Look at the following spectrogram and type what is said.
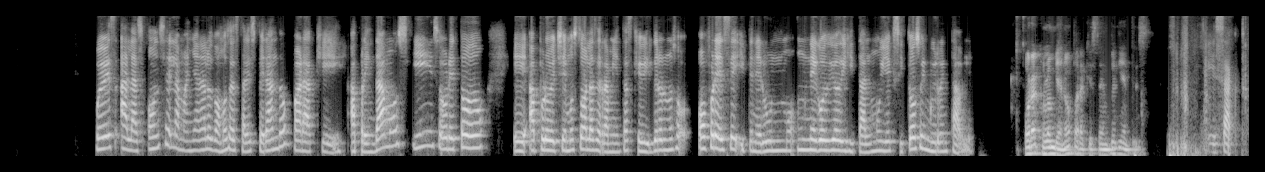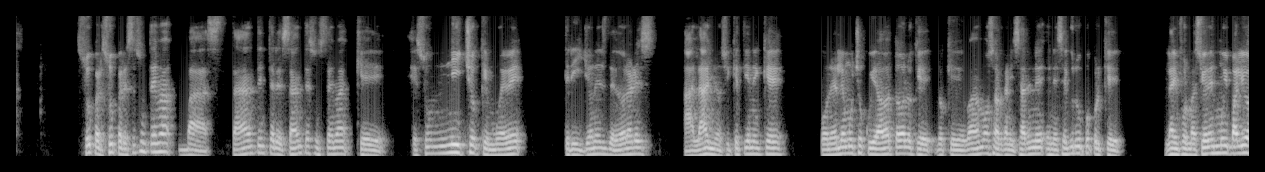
Jueves a las 11 de la mañana los vamos a estar esperando para que aprendamos y sobre todo eh, aprovechemos todas las herramientas que Builder nos ofrece y tener un, un negocio digital muy exitoso y muy rentable. Hora Colombia, ¿no? Para que estén pendientes. Exacto. Súper, súper. Este es un tema bastante interesante. Es un tema que es un nicho que mueve trillones de dólares al año. Así que tienen que ponerle mucho cuidado a todo lo que, lo que vamos a organizar en, en ese grupo porque la información es muy valiosa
